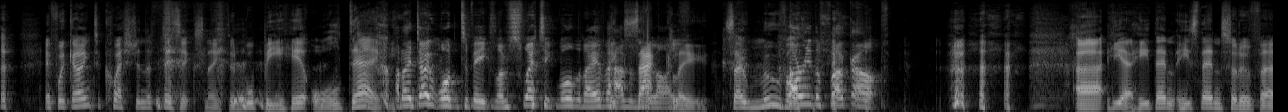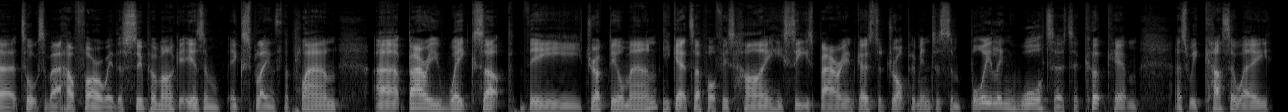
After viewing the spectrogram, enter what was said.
if we're going to question the physics, Nathan, we'll be here all day. and I don't want to be because I'm sweating more than I ever have in my life. Exactly. So move on. Hurry the fuck up. Uh, yeah, he then he's then sort of uh, talks about how far away the supermarket is and explains the plan. Uh, Barry wakes up the drug deal man. He gets up off his high. He sees Barry and goes to drop him into some boiling water to cook him. As we cut away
